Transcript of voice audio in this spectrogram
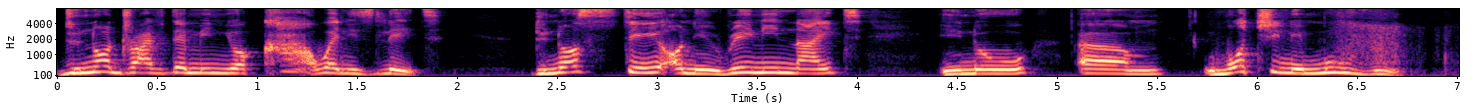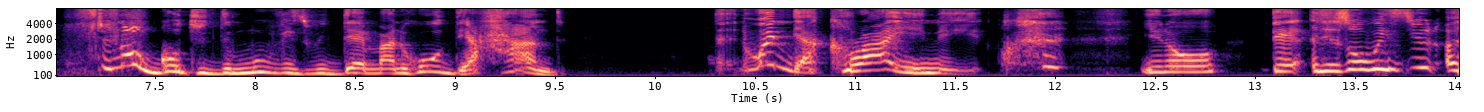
Do not drive them in your car when it's late. Do not stay on a rainy night you know, um, watching a movie. Do not go to the movies with them and hold their hand. When they're crying, you know, there's always, you know,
